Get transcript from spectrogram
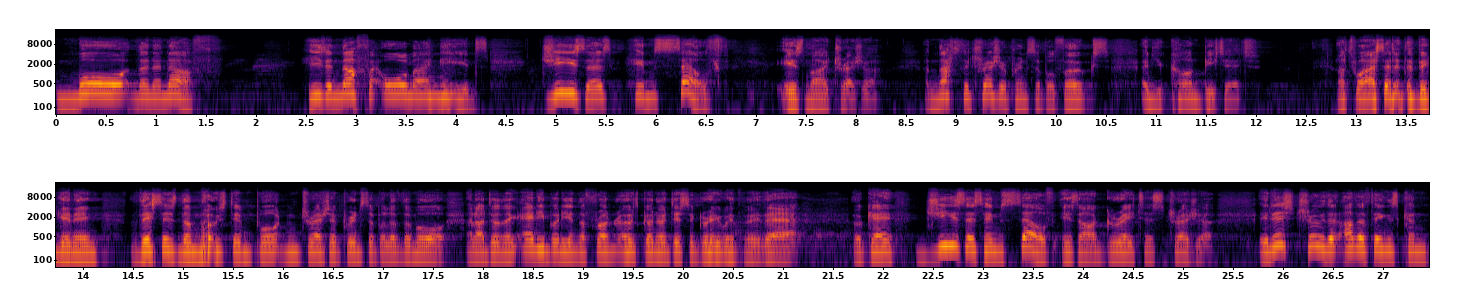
more than enough. He's enough for all my needs. Jesus Himself is my treasure. And that's the treasure principle, folks, and you can't beat it. That's why I said at the beginning, this is the most important treasure principle of them all. And I don't think anybody in the front row is going to disagree with me there. Okay? Jesus himself is our greatest treasure. It is true that other things can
